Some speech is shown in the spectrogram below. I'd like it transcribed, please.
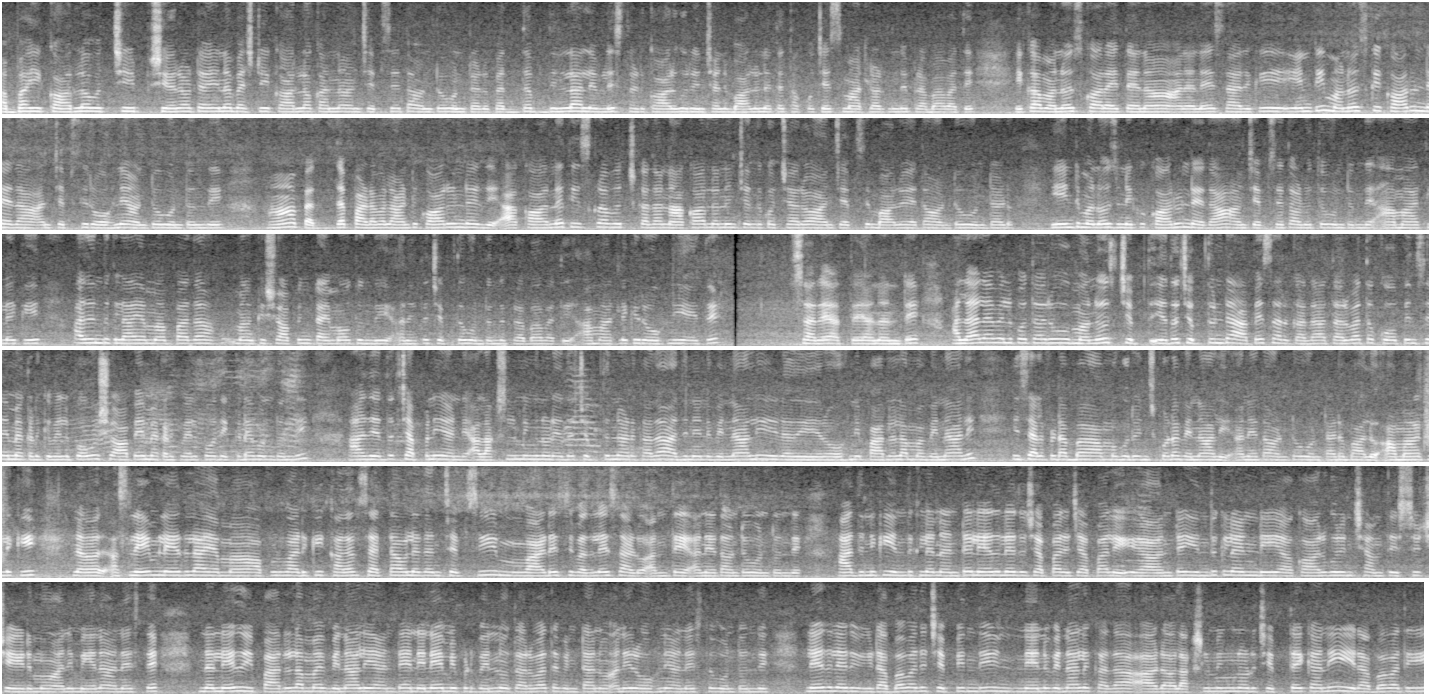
అబ్బాయి ఈ కారులో వచ్చి షేర్ ఆటో అయినా బెస్ట్ ఈ కారులో కన్నా అని చెప్పేసి అంటూ ఉంటాడు. పెద్ద దిన్లా లెవలిస్తాడు కారు గురించి అని బాలునైతే తక్కువ చేసి మాట్లాడుతుంది ప్రభావతి. ఇక మనోజ్ కార్ అయితేనా అని అనేసరికి ఏంటి? మనోజ్కి కారు ఉండేదా? అని చెప్పి రోహిణి అంటూ ఉంటుంది. పెద్ద పడవ లాంటి కారు ఉండేది. ఆ కార్నే తీసుకురావచ్చు కదా నా కారులో నుంచి ఎందుకు వచ్చారో అని చెప్పి బాలు అయితే అంటూ ఉంటాడు. ఏంటి మనోజ్ నీకు కారు ఉండేదా అని చెప్పి అయితే అడుగుతూ ఉంటుంది. ఆ మాటలకి అది ఎందుకు లాయమ్మ పద మనకి షాపింగ్ టైం అవుతుంది అని అయితే చెప్తూ ఉంటుంది ప్రభావతి. ఆ మాటలకి రోహిణి అయితే సరే అత్తయ్య అని అంటే అలా అలా వెళ్ళిపోతారు? మనోజ్ చెప్ ఏదో చెప్తుంటే ఆపేశారు కదా తర్వాత కోపిన్స్ ఏమి ఎక్కడికి వెళ్ళిపోవు షాప్ ఏమి ఎక్కడికి వెళ్ళిపోదు ఇక్కడే ఉంటుంది. అది ఏదో చెప్పనియండి. ఆ లక్షల మింగినోడు ఏదో చెప్తున్నాడు కదా అది నేను వినాలి అది రోహిణి పార్లర్ అమ్మ వినాలి ఈ సెల్ఫ్ డబ్బా అమ్మ గురించి కూడా వినాలి అనేది అంటూ ఉంటాడు బాలు. ఆ మాటలకి అసలు ఏం లేదులా అమ్మ అప్పుడు వాడికి కలర్ సెట్ అవ్వలేదని చెప్పి వాడేసి వదిలేశాడు అంతే అనేది అంటూ ఉంటుంది. అదినికి ఎందుకు అంటే లేదు లేదు చెప్పాలి చెప్పాలి. అంటే ఎందుకులేండి? ఆ కారు గురించి అంత ఇష్యూ చేయడము అని మీనా అనేస్తే లేదు ఈ పార్లర్ అమ్మాయి వినాలి అంటే నేనేమి ఇప్పుడు విన్ను తర్వాత వింటాను అని రోహిణి అనేస్తూ ఉంటుంది. లేదు లేదు ఈ డబ్బావతి చెప్పింది నేను వినాలి కదా ఆ లక్షలమింగునోడు చెప్తే కానీ ఈ డబ్బావతి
